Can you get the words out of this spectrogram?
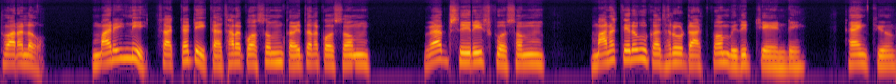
త్వరలో. మరిన్ని చక్కటి కథల కోసం కవితల కోసం వెబ్ సిరీస్ కోసం మన Telugu Kathalu dot com visit చేయండి. Thank you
